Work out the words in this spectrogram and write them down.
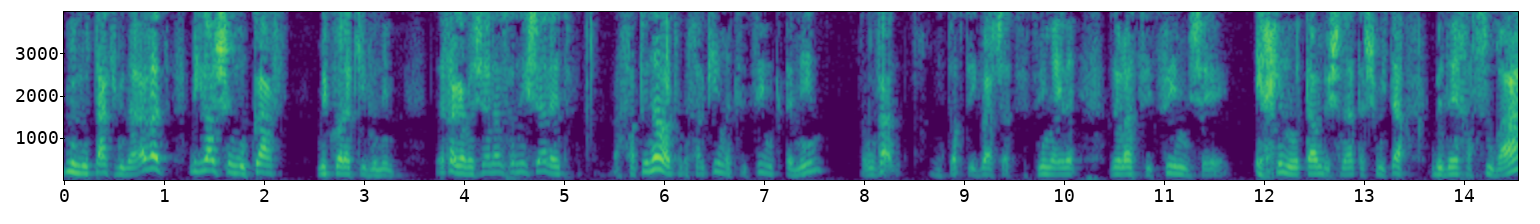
מנותק מן הארץ, בגלל שהוא מוקף מכל הכיוונים. דרך אגב, השאלה הזו נשאלת, בחתונות מחלקים עציצים קטנים, כמובן, מתוך תקווה שהציצים האלה זה לא הציצים שהכינו אותם בשנת השמיטה בדרך אסורה,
